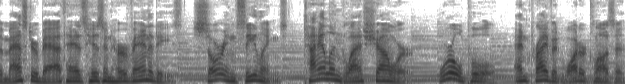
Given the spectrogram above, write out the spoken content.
The master bath has his and her vanities, soaring ceilings, tile and glass shower, whirlpool, and private water closet.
